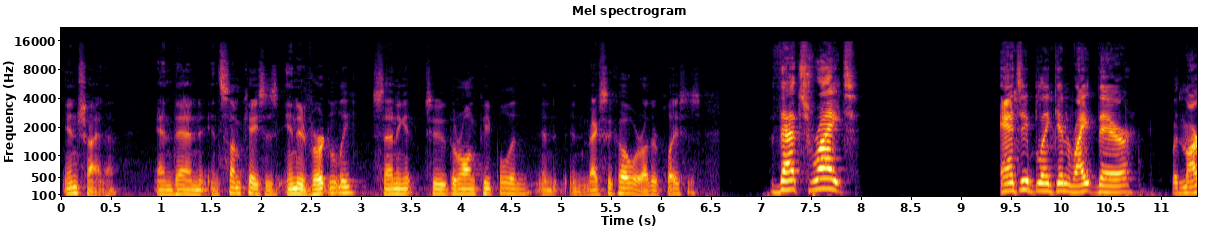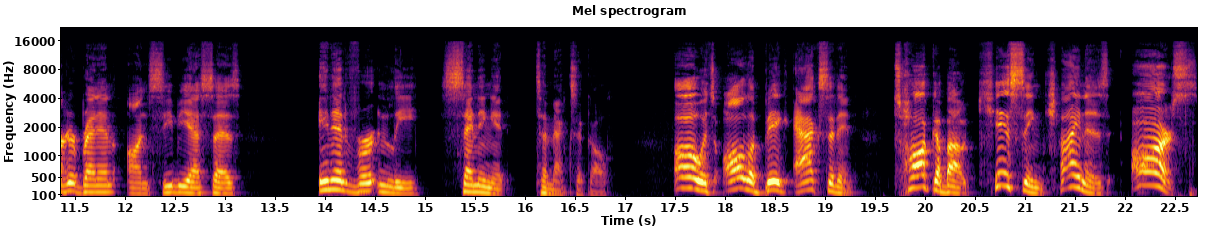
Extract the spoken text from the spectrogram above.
in China and then in some cases inadvertently sending it to the wrong people in, in, in Mexico or other places. That's right. Antony Blinken, right there with Margaret Brennan on CBS, says inadvertently sending it to Mexico. Oh, it's all a big accident. Talk about kissing China's arse.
